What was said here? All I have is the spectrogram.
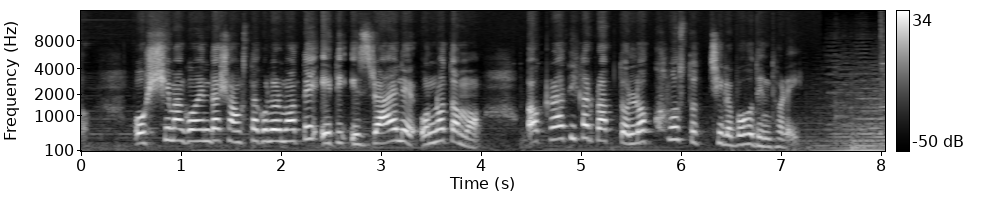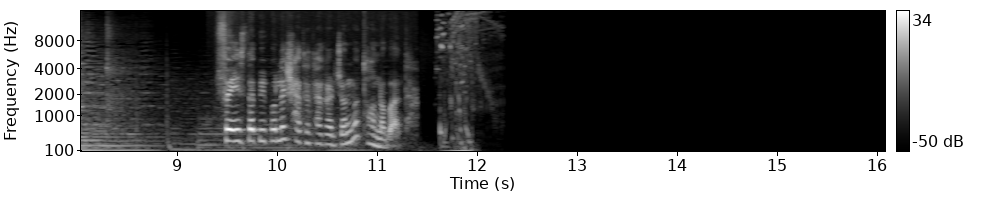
পশ্চিমা গোয়েন্দা সংস্থাগুলোর মতে, এটি ইসরায়েলের অন্যতম অগ্রাধিকারপ্রাপ্ত লক্ষ্যবস্তু ছিল বহুদিন ধরেই। ফেস দ্য পিপলের সাথে থাকার জন্য ধন্যবাদ।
